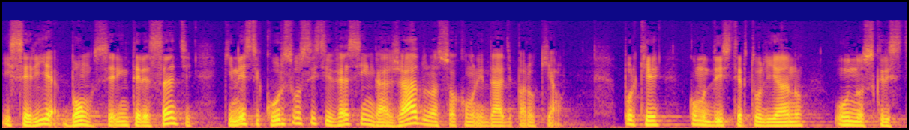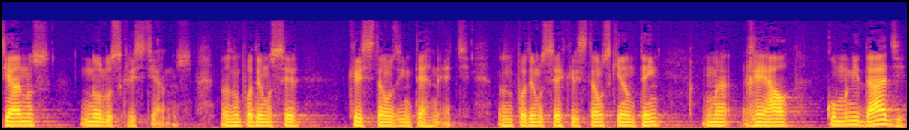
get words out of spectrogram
E seria bom, seria interessante que nesse curso você estivesse engajado na sua comunidade paroquial. Porque, como diz Tertuliano, unos cristianos, nulos cristianos. Nós não podemos ser cristãos de internet. Nós não podemos ser cristãos que não têm uma real comunidade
